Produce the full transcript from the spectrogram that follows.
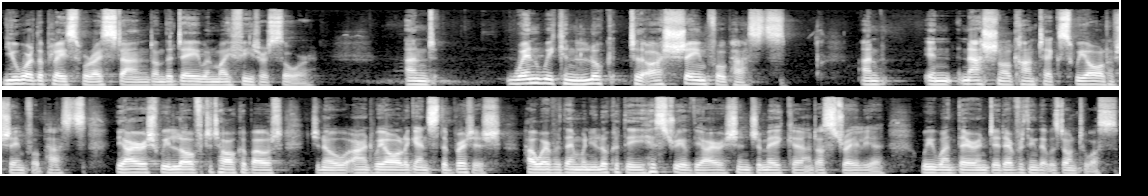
You are the place where I stand on the day when my feet are sore. And when we can look to our shameful pasts, and in national contexts, we all have shameful pasts. The Irish, we love to talk about, you know, aren't we all against the British? However, then when you look at the history of the Irish in Jamaica and Australia, we went there and did everything that was done to us.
